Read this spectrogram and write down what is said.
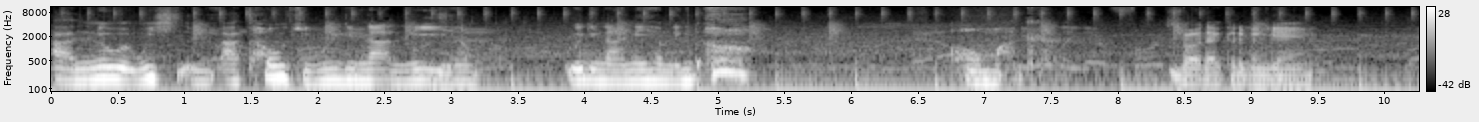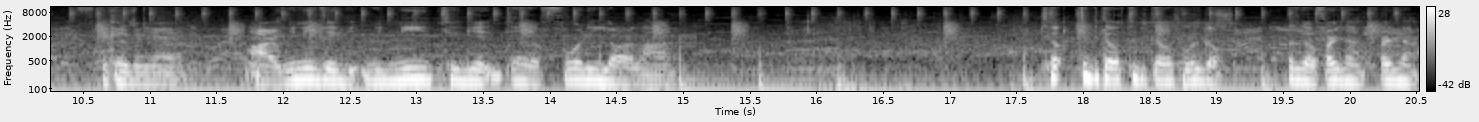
I knew it. We should, I told you we do not need him. We do not need him to get. oh my god, bro, that could have been game. It could have been game. All right, we need to get, we need to get to the 40 yard line. Tippy toes, tippy toes. Let's go. Let's go. First down. First down.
